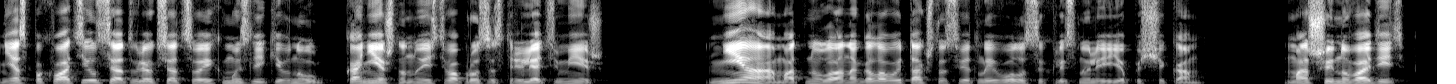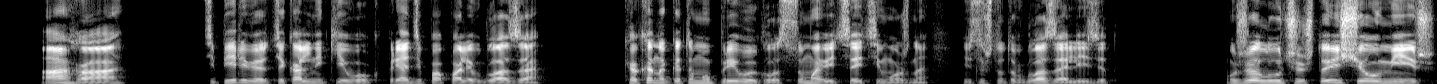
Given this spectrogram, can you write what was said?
Я спохватился, отвлекся от своих мыслей и кивнул. «Конечно, но есть вопросы. Стрелять умеешь?» «Не-а!» мотнула она головой так, что светлые волосы хлестнули ее по щекам. «Машину водить?» «Ага». Теперь вертикальный кивок, пряди попали в глаза. Как она к этому привыкла? С ума ведь сойти можно, если что-то в глаза лезет. Уже лучше. Что еще умеешь?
